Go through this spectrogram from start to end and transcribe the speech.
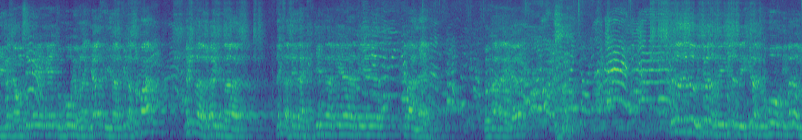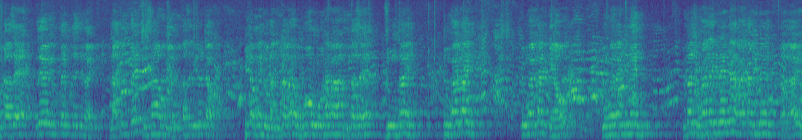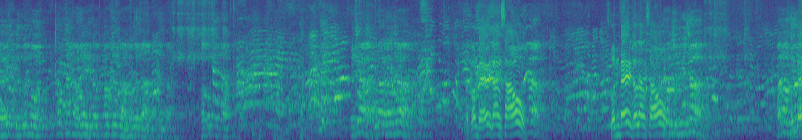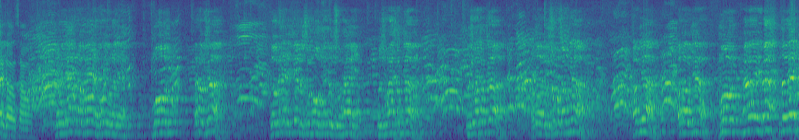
thì các cháu xin nghe nghe chú hô hiệu lệnh nhé. Thì là khi nào xuất phát đích là ở đây và đích ở trên này, trên à, cái à, cái cái bàn này. Rồi bàn này nhé. Từ từ từ từ chưa chuẩn bị chưa chuẩn bị khi nào chú hô thì bắt đầu chúng ta sẽ lên chân, lên trên này. Lại chân tết thì sao, vì là chúng ta sẽ đi rất chậm. Khi nào nghe hiệu lệnh chúng ta bắt đầu hô một hai ba thì chúng ta sẽ dùng tay, dùng hai tay, dùng hai tay kéo, dùng hai tay đi lên chúng ta dùng hai tay đi lên nhá hai tay đi lên. Rồi đấy đấy từng bước một. Cốc chân vào đây cốc, cốc chân vào cốc chân vào cốc chân vào. Cốc, cốc chân vào. Được chưa? Chúng ta được chưa? Là con bé phải ra đằng sau. Tuấn bé phải ra đằng sau. Đầu chuẩn bị chưa? Bắt đầu Tuấn chưa? bé phải ra đằng sau. Rồi nhá bắt đầu nghe hô hiệu lệnh này. Một bắt đầu chưa? Rồi cái này được chưa? Đội số 1 đến đội số 2 đội số 2 xong chưa? Đội số 2 xong chưa được rồi đội số 1 xong chưa? Xong chưa? Bắt đầu nha, một hai ba giờ lên.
